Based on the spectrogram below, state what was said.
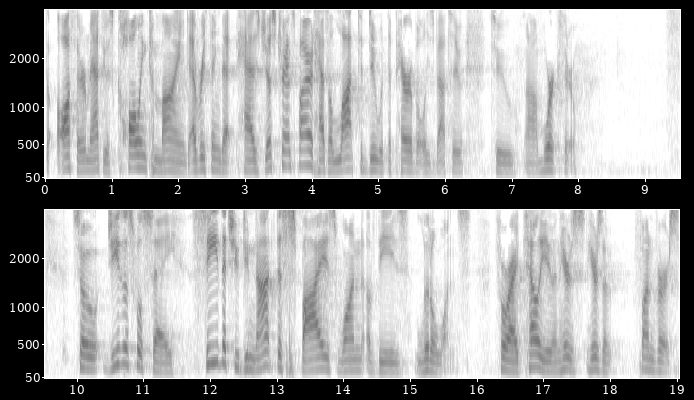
the author, Matthew, is calling to mind everything that has just transpired, has a lot to do with the parable he's about to, to um, work through. So Jesus will say, See that you do not despise one of these little ones. For I tell you, and here's, here's a fun verse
